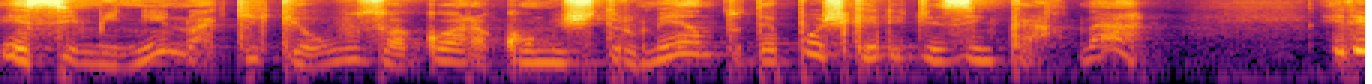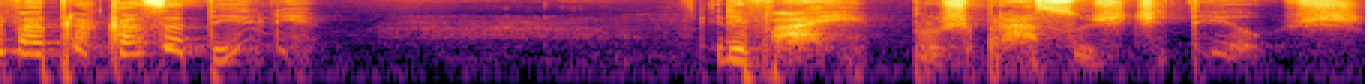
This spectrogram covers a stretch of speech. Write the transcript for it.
Esse menino aqui que eu uso agora como instrumento, depois que ele desencarnar, ele vai para a casa dele. Ele vai para os braços de Deus.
